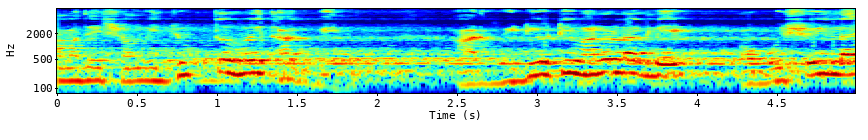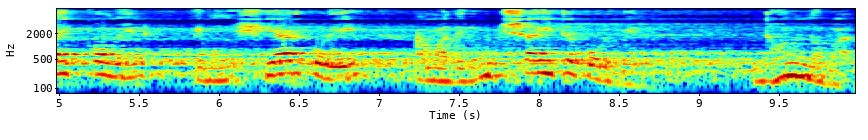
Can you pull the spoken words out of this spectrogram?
আমাদের সঙ্গে যুক্ত হয়ে থাকবেন। আর ভিডিওটি ভালো লাগলে অবশ্যই লাইক কমেন্ট এবং শেয়ার করে আমাদের উৎসাহিত করবেন। ধন্যবাদ।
